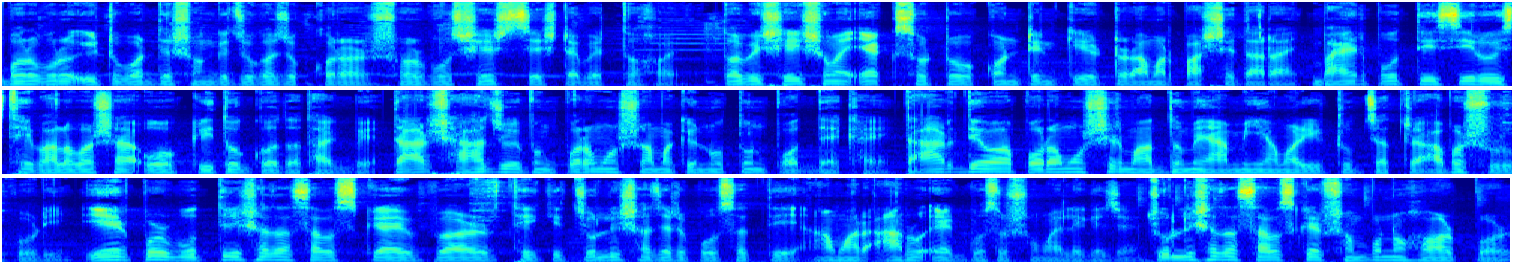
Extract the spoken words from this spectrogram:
বড় বড় ইউটিউবারদের সঙ্গে যোগাযোগ করার সর্বশেষ চেষ্টা ব্যর্থ হয়। তবে সেই সময় এক ছোট কন্টেন্ট ক্রিয়েটর আমার পাশে দাঁড়ায়। ভাইয়ের প্রতি চিরস্থায়ী ভালোবাসা ও কৃতজ্ঞতা থাকবে। তার সাহায্য এবং পরামর্শ আমাকে নতুন পথ দেখায়। তার দেওয়া পরামর্শের মাধ্যমে আমি আমার ইউটিউব যাত্রা আবার শুরু করি। এরপর বত্রিশ হাজার সাবস্ক্রাইবার থেকে চল্লিশ হাজারে পৌঁছাতে আমার আরও এক বছর সময় লেগে যায়। চল্লিশ হাজার সাবস্ক্রাইব সম্পন্ন হওয়ার পর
